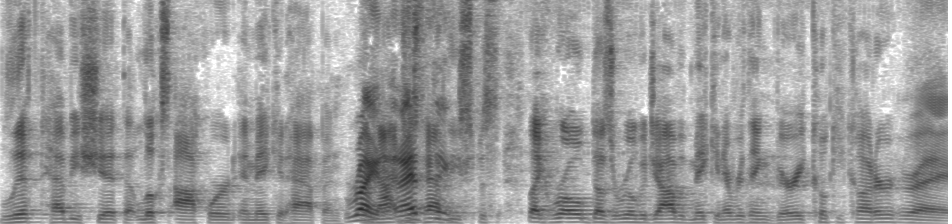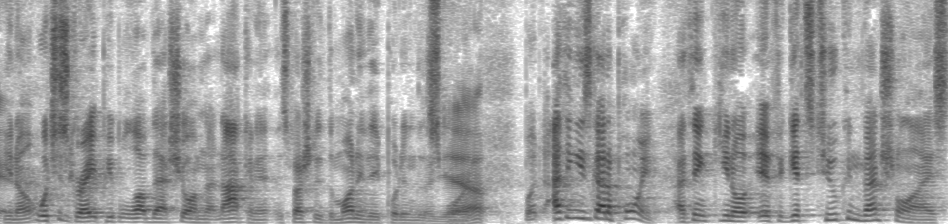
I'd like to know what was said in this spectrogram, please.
lift heavy shit that looks awkward and make it happen. And Right, not and I just have think- these speci- like Rogue does a real good job of making everything very cookie cutter. Right. You know, which is great. People love that show. I'm not knocking it, especially the money they put into the sport. Yeah. But I think he's got a point. I think you know if it gets too conventionalized,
